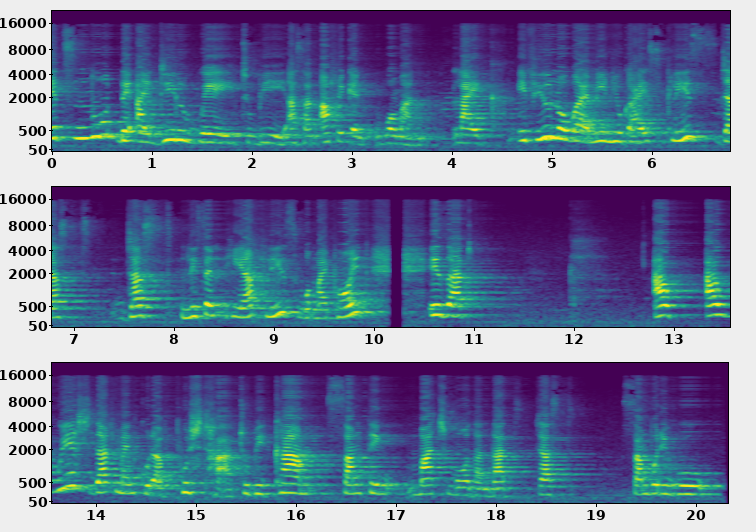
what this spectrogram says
it's not the ideal way to be as an African woman. Like, if you know what I mean, you guys, please just, just listen here, please. What my point is that I, I wish that man could have pushed her to become something much more than that. Just somebody who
